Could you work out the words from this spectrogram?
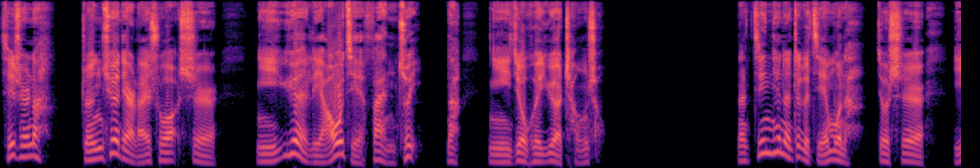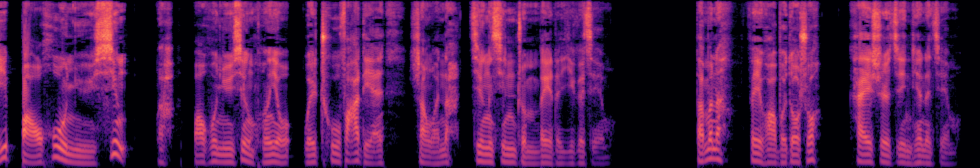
其实呢，准确点来说，是你越了解犯罪，那你就会越成熟。那今天的这个节目呢，就是以保护女性啊，保护女性朋友为出发点，上文呢精心准备的一个节目。咱们呢，废话不多说，开始今天的节目。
